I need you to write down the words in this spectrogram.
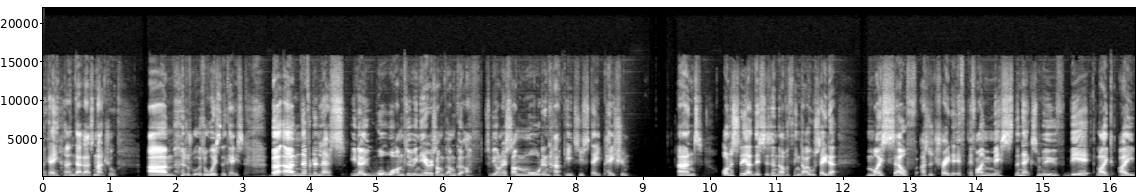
Okay, and that that's natural. Um, as always the case. But um, nevertheless, you know what what I'm doing here is I'm I'm to be honest, I'm more than happy to stay patient. And honestly, uh, this is another thing that I will say that myself as a trader, if if I miss the next move, be it like I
